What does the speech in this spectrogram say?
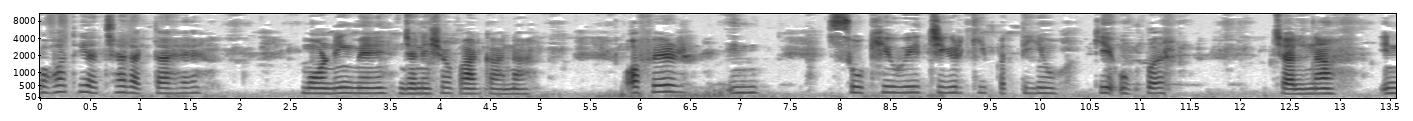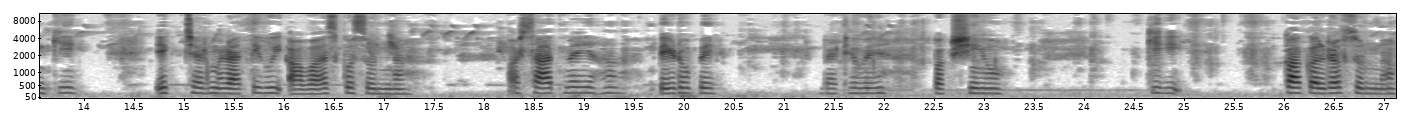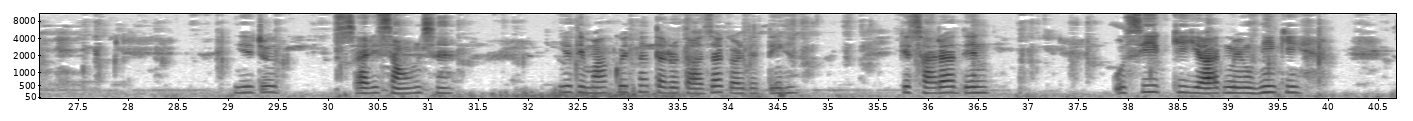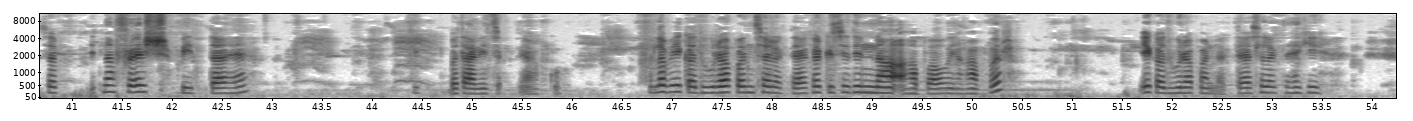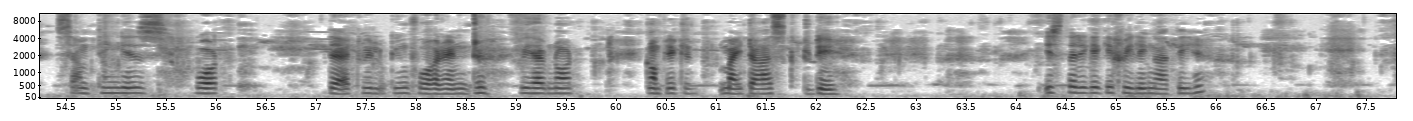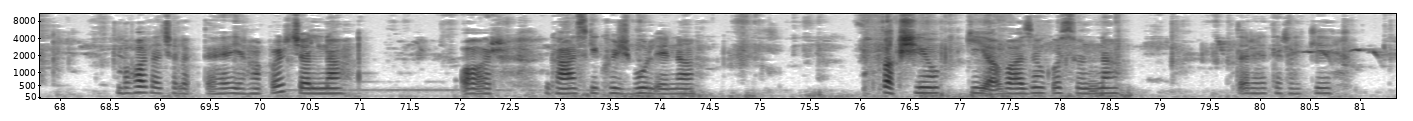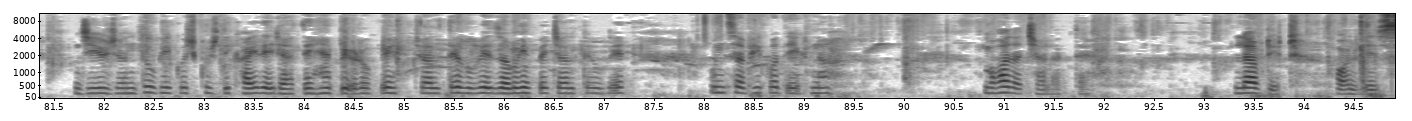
बहुत ही अच्छा लगता है मॉर्निंग में जनेश्वर पार्क आना और फिर इन सूखी हुई चीड़ की पत्तियों के ऊपर चलना, इनकी एक चरमराती हुई आवाज़ को सुनना और साथ में यहाँ पेड़ों पे बैठे हुए पक्षियों की का कलरव सुनना। ये जो सारी साउंड्स हैं। ये दिमाग को इतना तरोताज़ा कर देती हैं कि सारा दिन उसी की याद में, उन्हीं की सब इतना फ्रेश बीतता है कि बता नहीं सकते आपको। मतलब एक अधूरापन सा लगता है। अगर किसी दिन ना आ पाओ यहाँ पर, एक अधूरापन लगता है। ऐसा लगता है कि something is what that we looking for and we have not completed my task today इस तरीके की फीलिंग आती है। बहुत अच्छा लगता है यहाँ पर चलना और घास की खुशबू लेना, पक्षियों की आवाज़ों को सुनना तरह तरह के जीव जंतु भी कुछ कुछ दिखाई दे जाते हैं पेड़ों पे चलते हुए, ज़मीन पे चलते हुए, उन सभी को देखना। बहुत अच्छा लगता है। Loved it always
